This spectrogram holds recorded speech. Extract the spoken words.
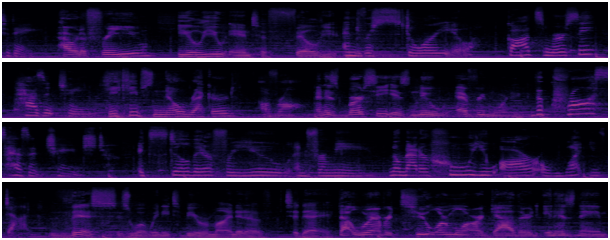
today. Power to free you. Heal you and to fill you. And restore you. God's mercy hasn't changed. He keeps no record of wrong. And his mercy is new every morning. The cross hasn't changed. It's still there for you and for me, no matter who you are or what you've done. This is what we need to be reminded of today. That wherever two or more are gathered in his name,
